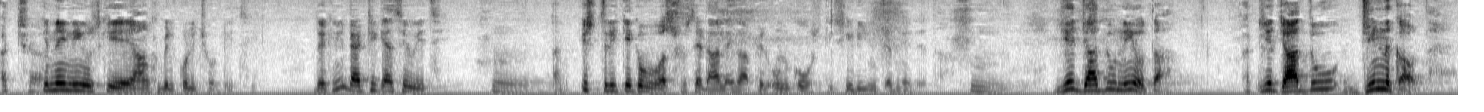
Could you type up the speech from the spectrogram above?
اچھا۔ کہ نہیں نہیں اس کی یہ آنکھ بالکل ہی چھوٹی تھی۔ دیکھنی بیٹھی کیسے ہوئی تھی؟ ہم، اس طریقے کے وہ وسوسے ڈالے گا پھر ان کو اس کی سیڑھی نہیں چڑھنے دیتا یہ جادو نہیں ہوتا۔ یہ جادو جن کا ہوتا ہے۔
